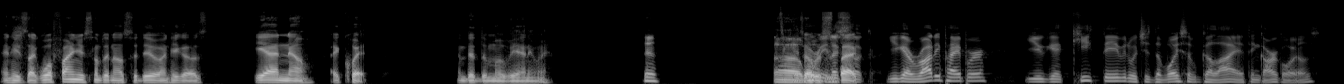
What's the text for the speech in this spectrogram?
and he's like, "We'll find you something else to do," and he goes, "Yeah, no, I quit," and did the movie anyway. uh, So Movie, look, respect. look, you get Roddy Piper. You get Keith David, which is the voice of Goliath in Gargoyles.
